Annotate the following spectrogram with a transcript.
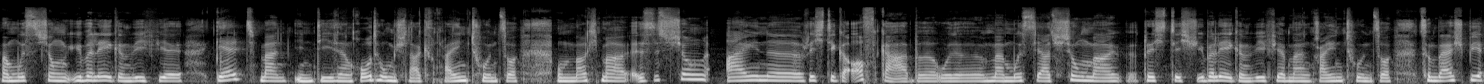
Man muss schon überlegen, wie viel Geld man in diesen roten Umschlag reintun soll. Und manchmal ist es schon eine richtige Aufgabe oder man muss ja schon mal richtig überlegen, wie viel man reintun soll. Zum Beispiel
